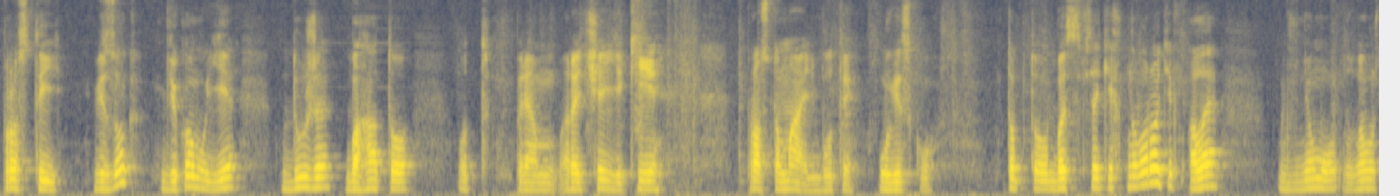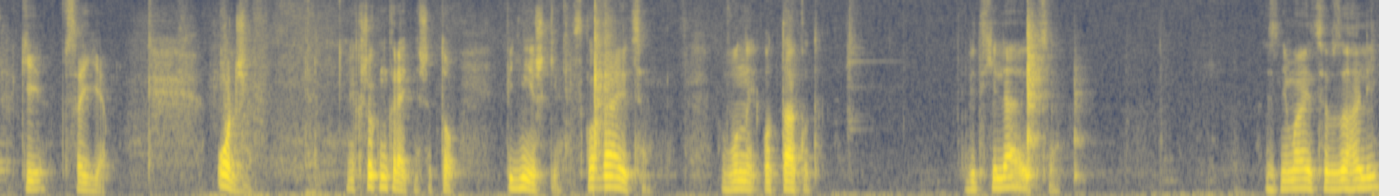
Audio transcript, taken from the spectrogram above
простий візок, в якому є дуже багато от прям речей, які просто мають бути у візку. Тобто без всяких наворотів, але в ньому знову ж таки все є. Отже, якщо конкретніше, то підніжки складаються, вони отак от відхиляються, знімаються взагалі.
